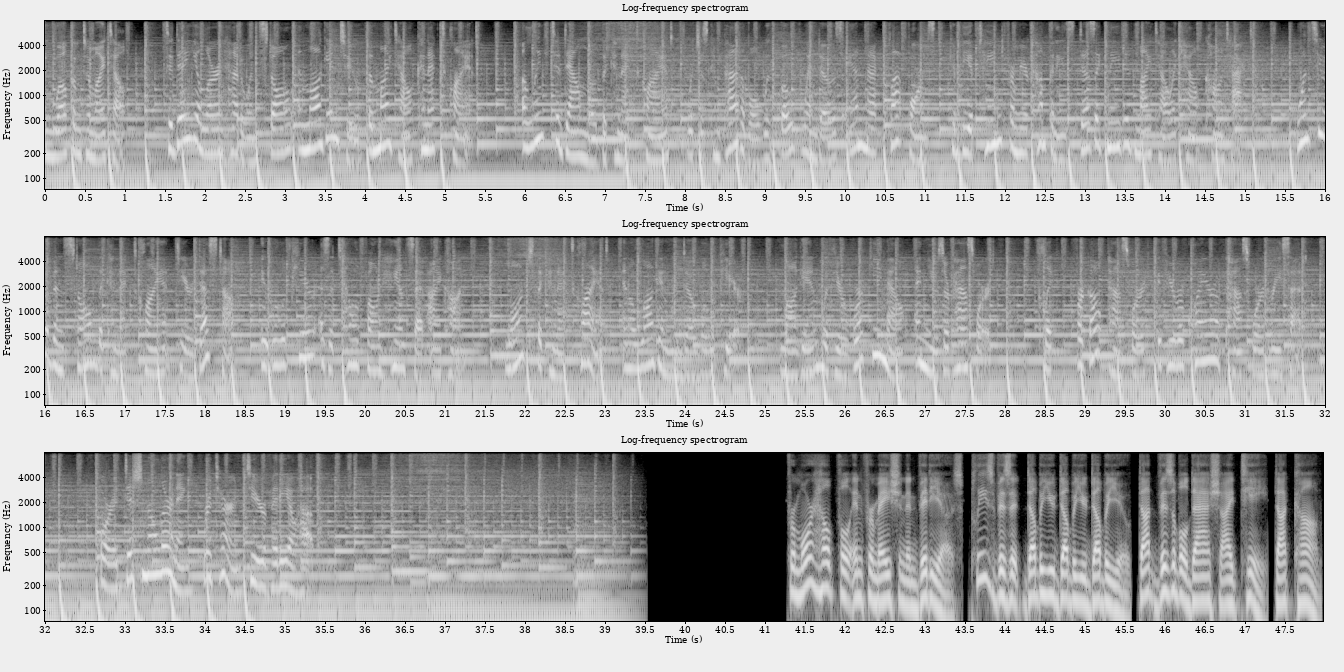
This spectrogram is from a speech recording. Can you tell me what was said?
and welcome to Mitel. Today you'll learn how to install and log into the Mitel Connect client. A link to download the Connect client, which is compatible with both Windows and Mac platforms, can be obtained from your company's designated Mitel account contact. Once you have installed the Connect client to your desktop, it will appear as a telephone handset icon. Launch the Connect client and a login window will appear. Log in with your work email and user password. Click Forgot Password if you require a password reset. For additional learning, return to your Video Hub. For more helpful information and videos, please visit www.visible-it.com.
